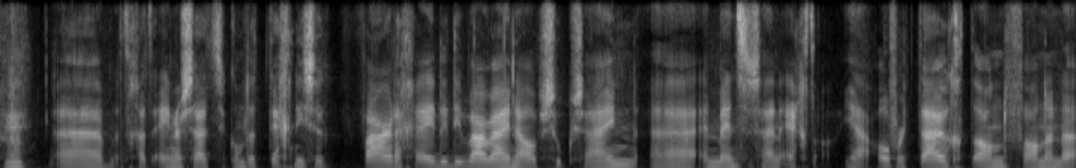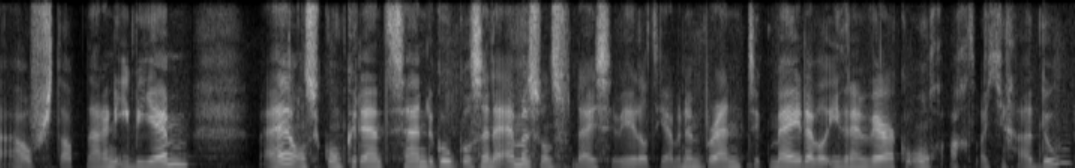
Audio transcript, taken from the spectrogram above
Hm. Ehm, het gaat enerzijds om de technische vaardigheden die, waar wij nou op zoek zijn. Eh, en mensen zijn echt ja, overtuigd dan van een eh, overstap naar een IBM. Hè, onze concurrenten zijn de Googles en de Amazons van deze wereld. Die hebben een brand natuurlijk mee, daar wil iedereen werken ongeacht wat je gaat doen.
